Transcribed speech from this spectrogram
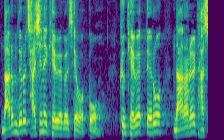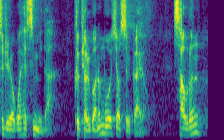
나름대로 자신의 계획을 세웠고 그 계획대로 나라를 다스리려고 했습니다. 그 결과는 무엇이었을까요? 사울은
